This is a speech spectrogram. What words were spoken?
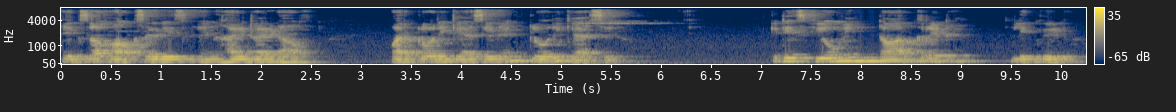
hexaoxide is anhydride of perchloric acid and chloric acid. It is fuming dark red liquid.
